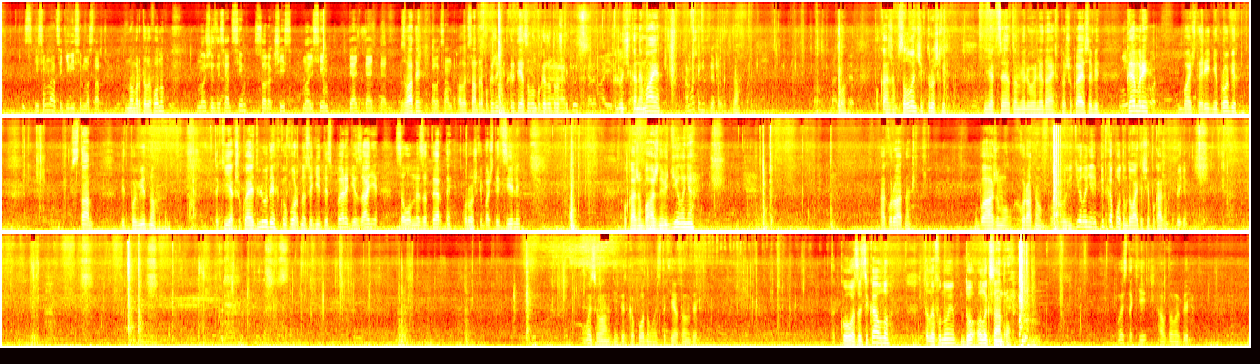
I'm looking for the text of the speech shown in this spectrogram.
18,8 на старті. Номер телефону. 067 46 07 555. Звати Олександр. Олександра. Покажіть відкритий, я салон покажу трошки. Е, Ключика немає. Ключика немає. А може відкрито? Да. О, покажемо салончик трошки, як цей автомобіль виглядає. Хто шукає собі проти. Бачите, рідний пробіг. Стан відповідно такий, як шукають люди. Комфортно сидіти спереді, ззаді, салон не затертий, порожки, бачите, цілі. Покажемо багажне відділення. Акуратно. У багажному акуратному відділенні і під капотом давайте ще покажемо людям. Ось вам і під капотом ось такий автомобіль. Кого зацікавило, телефонуємо до Олександра. Ось такий автомобіль.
